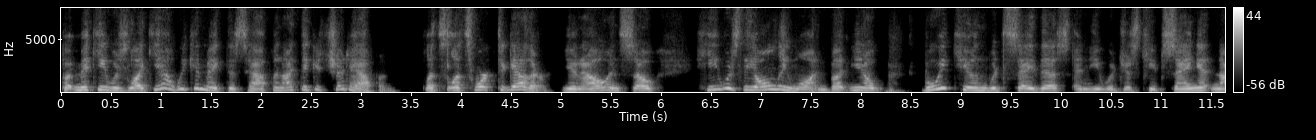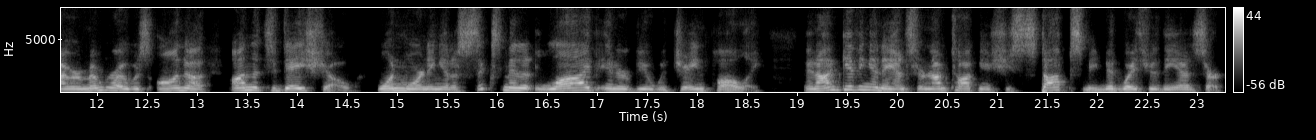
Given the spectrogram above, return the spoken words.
But Mickey was like, "Yeah, we can make this happen. I think it should happen. Let's let's work together." You know, and so he was the only one. But you know, Bowie Kuhn would say this and he would just keep saying it. And I remember I was on a on the Today Show one morning in a six minute live interview with Jane Pauley. And I'm giving an answer and I'm talking, and she stops me midway through the answer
